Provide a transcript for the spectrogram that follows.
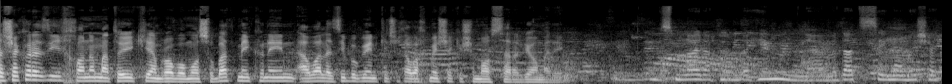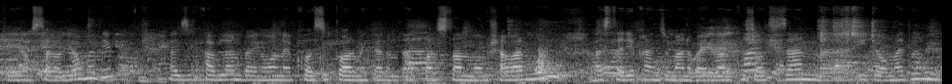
تشکر از این خانم متایی که امرا با ما صحبت می‌کنین. اول از این بگوین که چقدر وقت میشه که شما استرالیا آمدین. بسم الله الرحمن الرحیم مدت سه ماه میشه که استرالیا آمدیم. از قبلا به عنوان قاضی کار می‌کردم در افغانستان مام شورما از طریق انجمن بین الملل زن اینجا آمدیم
